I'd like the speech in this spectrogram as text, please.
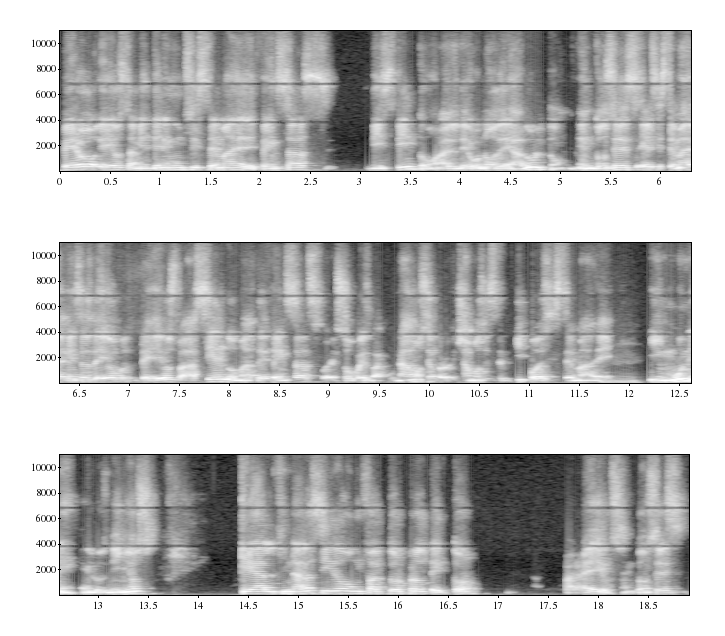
pero ellos también tienen un sistema de defensas distinto al de uno de adulto. Entonces, el sistema de defensas de ellos, pues, de ellos va haciendo más defensas, por eso pues vacunamos y aprovechamos este tipo de sistema de mm. inmune en los niños, que al final ha sido un factor protector para ellos. Entonces,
